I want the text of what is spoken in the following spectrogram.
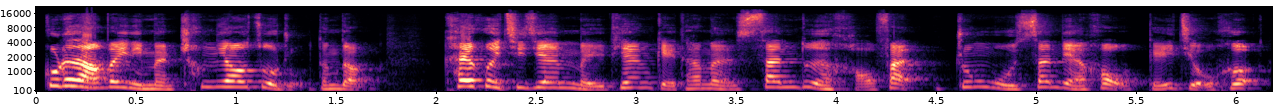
共产党为你们撑腰做主，等等。开会期间，每天给他们三顿好饭，中午三点后给酒喝。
